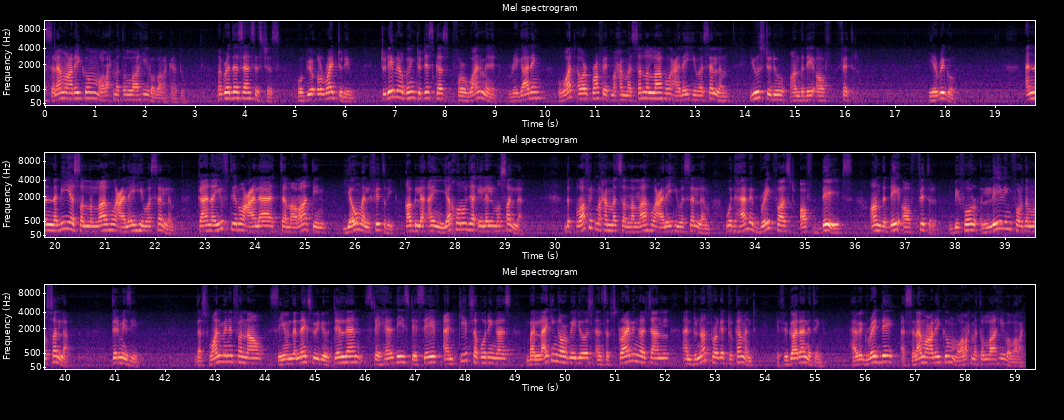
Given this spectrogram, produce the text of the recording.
Assalamu alaikum wa rahmatullahi wa barakatuh. My brothers and sisters, hope you're alright today. Today we are going to discuss for one minute regarding what our Prophet Muhammad sallallahu alaihi wasallam used to do on the day of Fitr. Here we go. أن النبي صلى الله عليه وسلم كان يفطر على تمرات يوم الفطر قبل أن يخرج إلى المصلى. the Prophet Muhammad sallallahu alaihi wasallam would have a breakfast of dates on the day of Fitr before leaving for the Musalla. Tirmizi. That's one minute for now. See you in the next video. Till then, stay healthy, stay safe, and keep supporting us by liking our videos and subscribing our channel. And do not forget to comment if you got anything. Have a great day. Assalamu alaikum wa rahmatullahi wa barakatuh.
